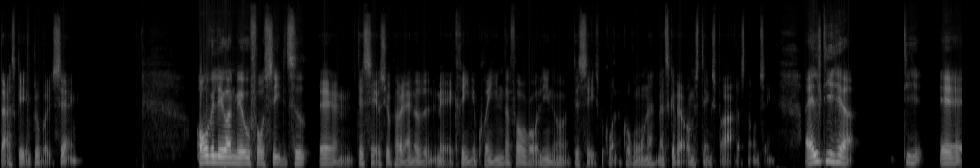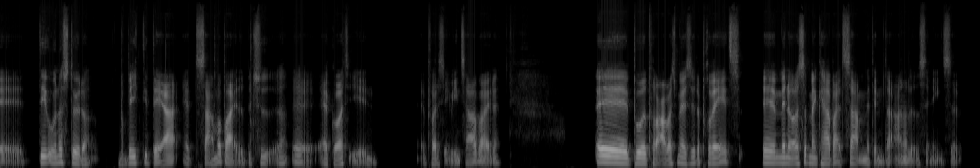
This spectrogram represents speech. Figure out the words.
der er sket en globalisering. Og vi lever en mere uforudsigelig tid. Øhm, det ses jo på blandt andet med krigen i Ukraine, der foregår lige nu. Det ses på grund af corona. Man skal være omstillingsparat og sådan nogle ting. Og alle de her, de, øh, det understøtter, hvor vigtigt det er, at samarbejdet betyder, øh, er godt i en, for det ens arbejde øh, både på arbejdsmæssigt og privat, øh, men også at man kan arbejde sammen med dem, der er anderledes end en selv.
